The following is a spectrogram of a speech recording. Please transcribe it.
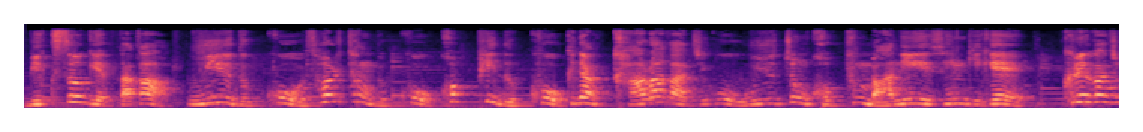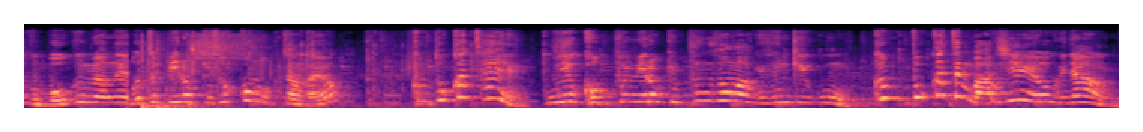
믹서기에다가 우유 넣고 설탕 넣고 커피 넣고 그냥 갈아가지고 우유 좀 거품 많이 생기게 그래가지고 먹으면은 어차피 이렇게 섞어 먹잖아요? 그럼 똑같아. 우유 거품 이렇게 풍성하게 생기고. 그럼 똑같은 맛이에요 그냥.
